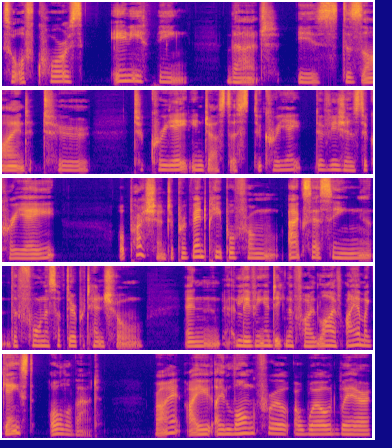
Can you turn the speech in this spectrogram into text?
So of course, anything that is designed to to create injustice, to create divisions, to create oppression, to prevent people from accessing the fullness of their potential and living a dignified life. I am against all of that, right? I, I long for a world where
